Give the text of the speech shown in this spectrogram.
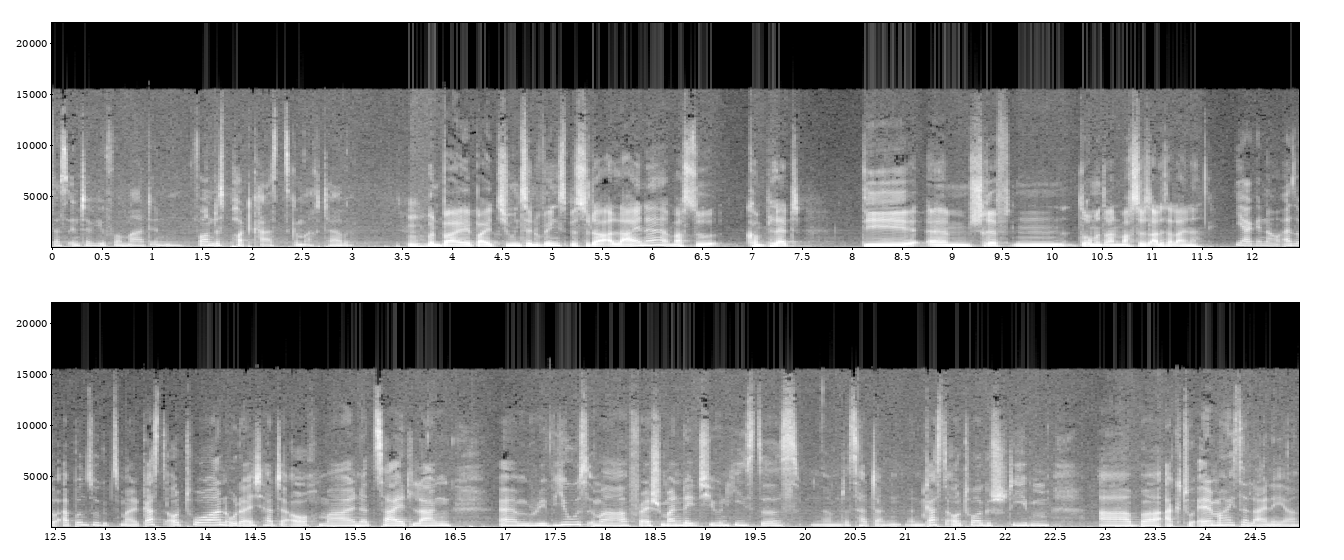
das Interviewformat in Form des Podcasts gemacht habe. Mhm. Und bei, bei Tunes and Wings bist du da alleine? Machst du komplett die ähm, Schriften drum und dran? Machst du das alles alleine? Ja, genau. Also ab und zu gibt es mal Gastautoren oder ich hatte auch mal eine Zeit lang ähm, Reviews, immer Fresh Monday Tune hieß das. Ähm, das hat dann ein Gastautor geschrieben, aber aktuell mache ich es alleine, ja.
